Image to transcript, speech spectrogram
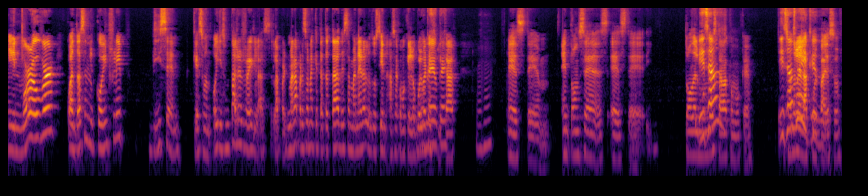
Y moreover, cuando hacen el coin flip, dicen que son, oye, son tales reglas. La primera persona que te trata de esa manera, los dos tienen, o sea, como que lo vuelven a explicar. Este, entonces, este, todo el mundo estaba como que echándole la culpa a eso.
